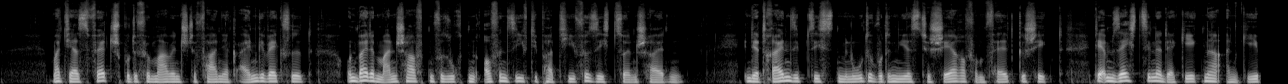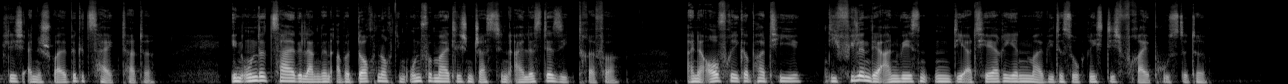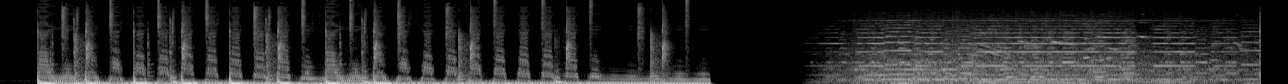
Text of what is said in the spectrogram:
Matthias Fetsch wurde für Marvin Stefaniak eingewechselt und beide Mannschaften versuchten offensiv die Partie für sich zu entscheiden. In der 73. Minute wurde Nils Teixeira vom Feld geschickt, der im 16er der Gegner angeblich eine Schwalbe gezeigt hatte. In Unterzahl gelang dann aber doch noch dem unvermeidlichen Justin Eiles der Siegtreffer. Eine Aufregerpartie, die vielen der Anwesenden die Arterien mal wieder so richtig freipustete.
